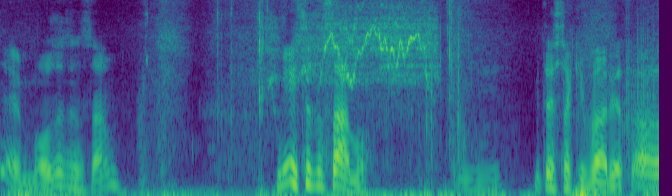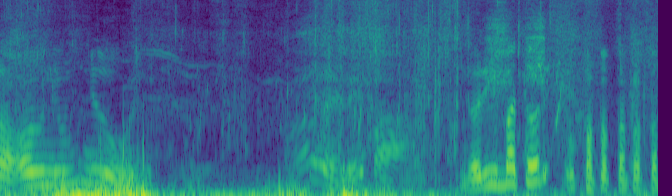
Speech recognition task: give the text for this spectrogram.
Nie wiem, może ten sam? Miejsce to samo. I też taki wariat. A, on nie, nie dłuży. Ale ryba. Do riba to... Upa, pa, pa, pa, pa.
